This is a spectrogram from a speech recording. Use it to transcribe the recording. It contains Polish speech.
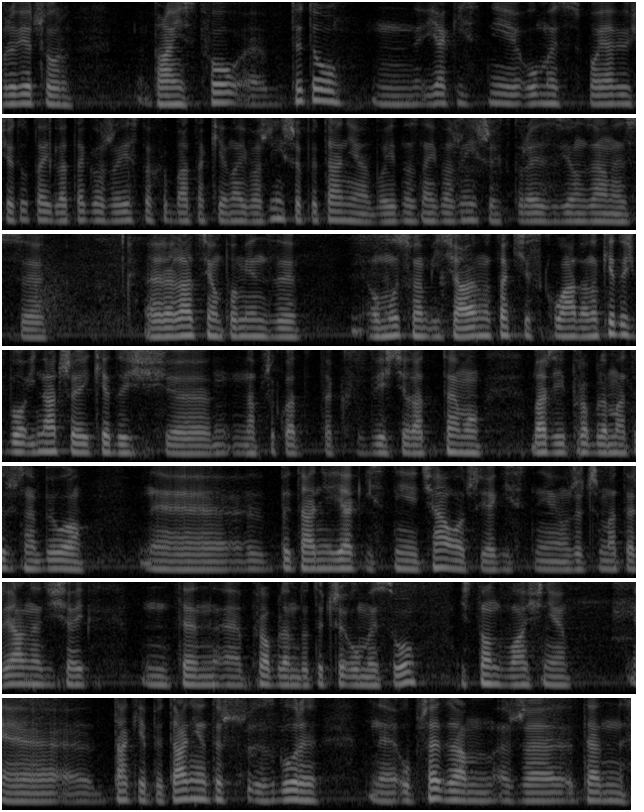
Dobry wieczór Państwu. Tytuł mm, Jak istnieje umysł pojawił się tutaj dlatego, że jest to chyba takie najważniejsze pytanie albo jedno z najważniejszych, które jest związane z relacją pomiędzy umysłem i ciałem. No tak się składa. No kiedyś było inaczej, kiedyś e, na przykład tak z 200 lat temu bardziej problematyczne było e, pytanie, jak istnieje ciało, czy jak istnieją rzeczy materialne. Dzisiaj mm, ten e, problem dotyczy umysłu i stąd właśnie takie pytanie. Też z góry uprzedzam, że ten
